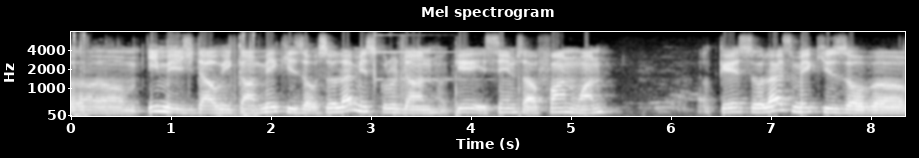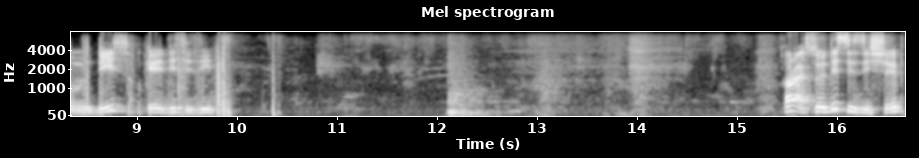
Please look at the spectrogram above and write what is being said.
um, image that we can make use of. So let me scroll down okay? It seems i found one. Okay so let's make use of um, this okay? This is it. All right so this is the shape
